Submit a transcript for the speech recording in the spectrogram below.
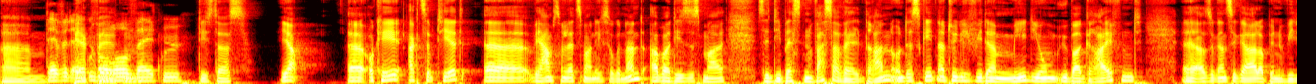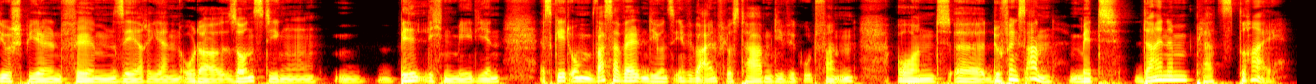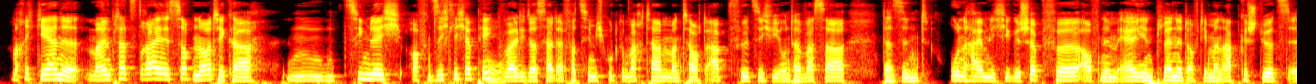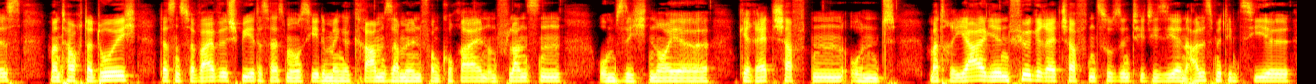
Ähm, David Attenborough-Welten. Dies, das. Ja, äh, okay, akzeptiert. Äh, wir haben es beim letzten Mal nicht so genannt, aber dieses Mal sind die besten Wasserwelten dran und es geht natürlich wieder mediumübergreifend. Äh, also ganz egal, ob in Videospielen, Filmen, Serien oder sonstigen bildlichen Medien. Es geht um Wasserwelten, die uns irgendwie beeinflusst haben, die wir gut fanden. Und äh, du fängst an mit deinem Platz drei. Mach ich gerne. Mein Platz drei ist Subnautica ein ziemlich offensichtlicher Pick, oh. weil die das halt einfach ziemlich gut gemacht haben. Man taucht ab, fühlt sich wie unter Wasser. Da sind unheimliche Geschöpfe auf einem Alien Planet, auf dem man abgestürzt ist. Man taucht da durch. Das ist ein Survival-Spiel. Das heißt, man muss jede Menge Kram sammeln von Korallen und Pflanzen, um sich neue Gerätschaften und Materialien für Gerätschaften zu synthetisieren. Alles mit dem Ziel,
